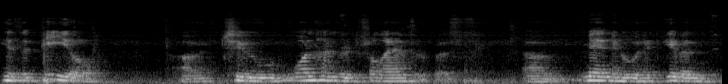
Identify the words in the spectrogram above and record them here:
his appeal uh, to 100 philanthropists um, men who had given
